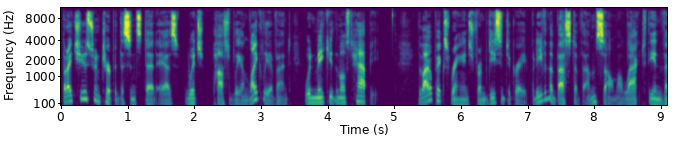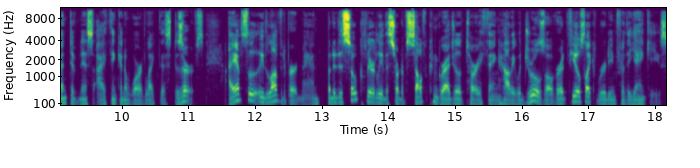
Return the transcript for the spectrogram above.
But I choose to interpret this instead as which possibly unlikely event would make you the most happy. The biopics ranged from decent to great, but even the best of them, Selma, lacked the inventiveness I think an award like this deserves. I absolutely loved Birdman, but it is so clearly the sort of self congratulatory thing Hollywood drools over, it feels like rooting for the Yankees.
